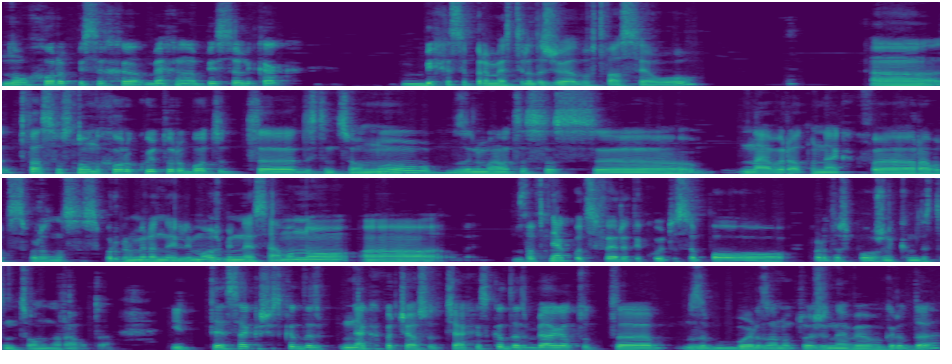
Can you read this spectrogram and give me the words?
много хора писаха, бяха написали как биха се преместили да живеят в това село. А, това са основно хора, които работят а, дистанционно, занимават се с а, най-вероятно някаква работа свързана с програмиране или може би не само, но а, в някои от сферите, които са по-предразположени към дистанционна работа. И те сякаш искат да, някаква част от тях искат да избягат от а, забързаното ежедневие в града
